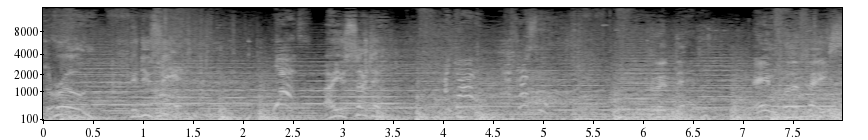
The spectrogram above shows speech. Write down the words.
The rune! Did you see it? Yes! Are you certain? I got it! Trust me! Good then. Aim for the face.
